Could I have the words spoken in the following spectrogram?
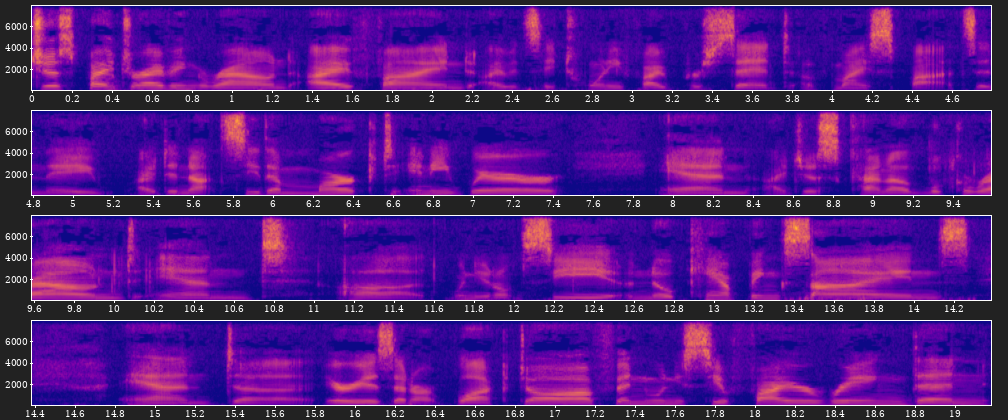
just by driving around, I find I would say 25% of my spots, and they I did not see them marked anywhere, and I just kind of look around, and uh, when you don't see no camping signs and uh, areas that aren't blocked off, and when you see a fire ring, then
